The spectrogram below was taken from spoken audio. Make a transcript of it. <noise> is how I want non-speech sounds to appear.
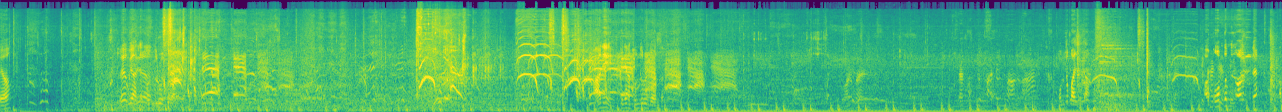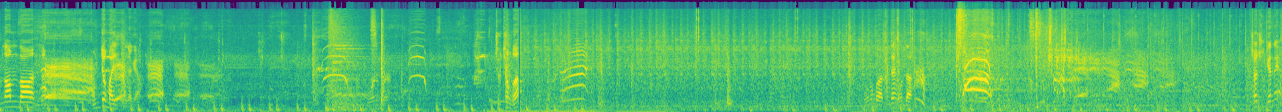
왜요? 왜 우리한테 돈 들어올 줄 알았어? 아니 그냥 돈 들어온 줄 알았어. 아. 엄청 맛있다 아 고맙답니다 하는데? 감사합니다? 엄청 맛있어 자기야 즉천가? 오는 거 같은데? 온다 저 죽겠네요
